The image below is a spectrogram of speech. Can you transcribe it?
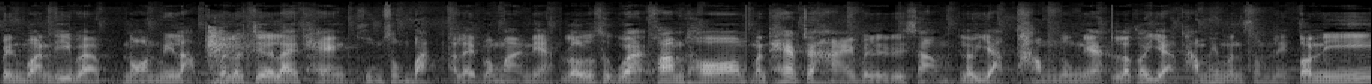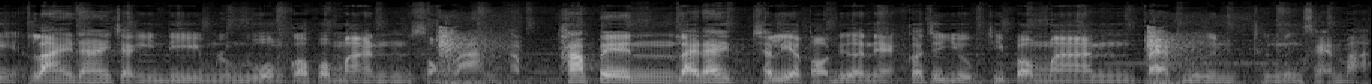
เป็นวันที่แบบนอนไม่หลับเหมือนเราเจอลายแทงขุมสมบัติอะไรประมาณเนี้ยเรารู้สึกว่าความท้อมันแทบจะหายไปเลยด้วยซ้ำเราอยากทำตรงเนี้ยแล้วก็อยากทำให้มันสำเร็จ ตอนนี้รายได้จากอินดีมรวมๆก็ประมาณ 2 ล้านครับถ้าเป็นรายได้เฉลี่ยต่อเดือนเนี่ยก็จะอยู่ที่ประมาณ 80,000 ถึง 1 0 0 0 0แบาท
